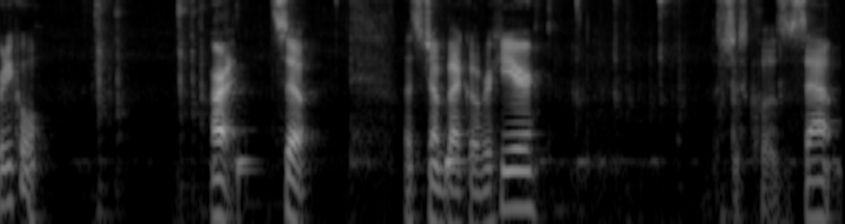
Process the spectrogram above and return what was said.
Pretty cool. All right, so let's jump back over here. Let's just close this out.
